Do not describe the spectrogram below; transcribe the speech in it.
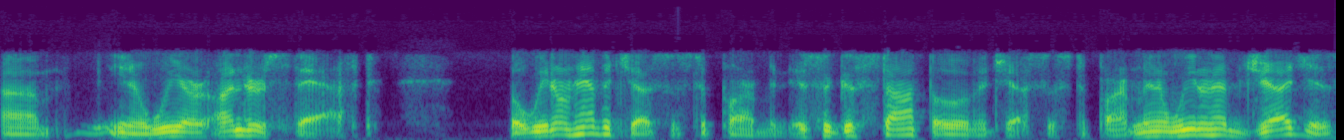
Um, you know, we are understaffed but we don't have a Justice Department. It's a Gestapo of a Justice Department, and we don't have judges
